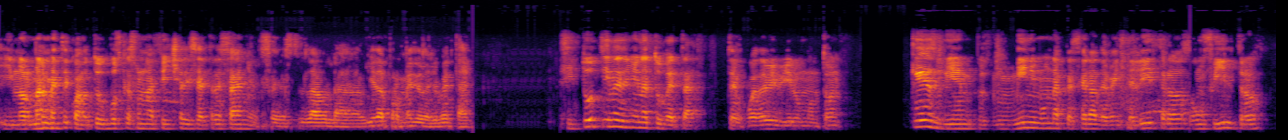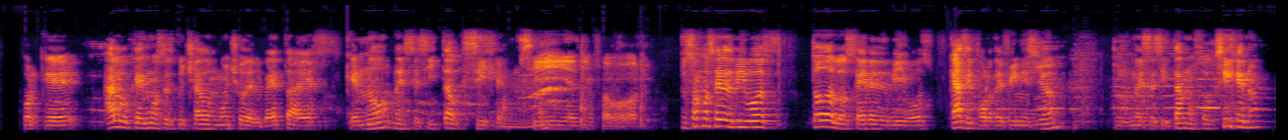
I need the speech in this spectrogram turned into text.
Y normalmente cuando tú buscas una ficha dice 3 años, es la, la vida promedio del beta. Si tú tienes bien a tu beta, te puede vivir un montón. ¿Qué es bien? Pues mínimo una pecera de 20 litros, un filtro, porque algo que hemos escuchado mucho del beta es que no necesita oxígeno. ¿no? Sí, es mi favor. Pues somos seres vivos, todos los seres vivos, casi por definición, pues necesitamos oxígeno.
